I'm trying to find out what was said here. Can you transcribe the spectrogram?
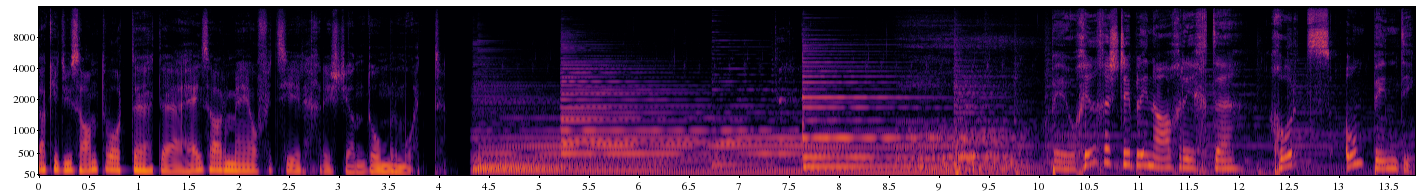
Da gibt uns Antworten der Heilsarmee-Offizier Christian Dummermuth. Beo Kirchenstübli Nachrichten, kurz und bindig.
